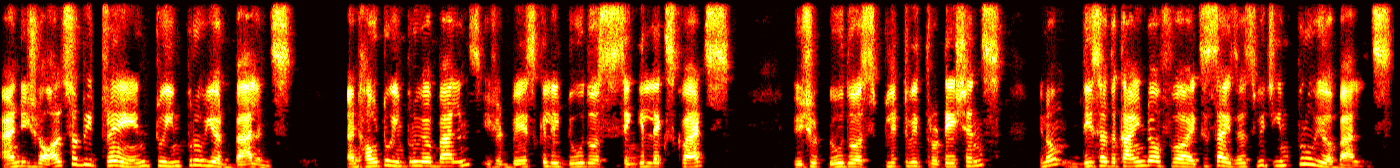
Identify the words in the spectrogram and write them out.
and you should also be trained to improve your balance. And how to improve your balance? You should basically do those single leg squats. You should do those split with rotations. You know, these are the kind of uh, exercises which improve your balance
